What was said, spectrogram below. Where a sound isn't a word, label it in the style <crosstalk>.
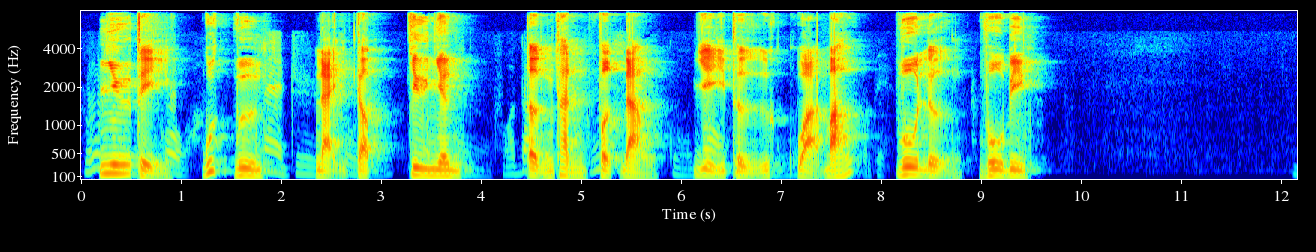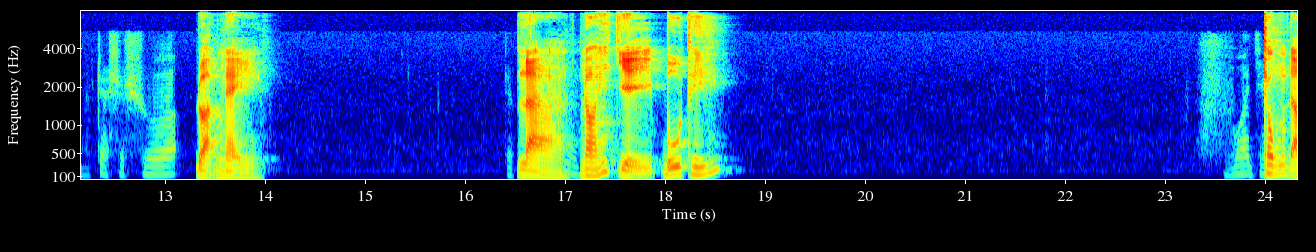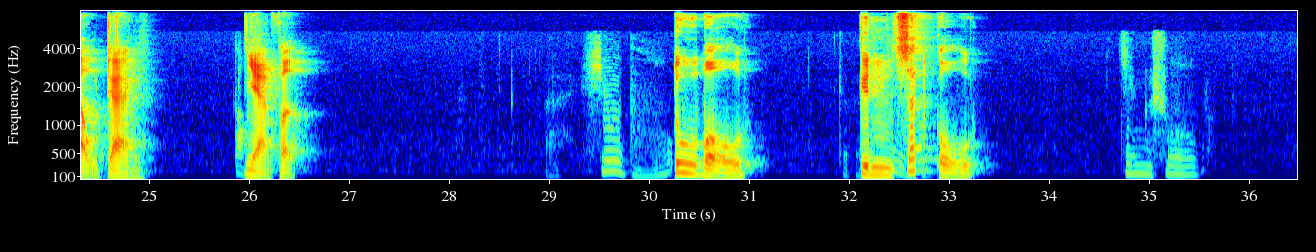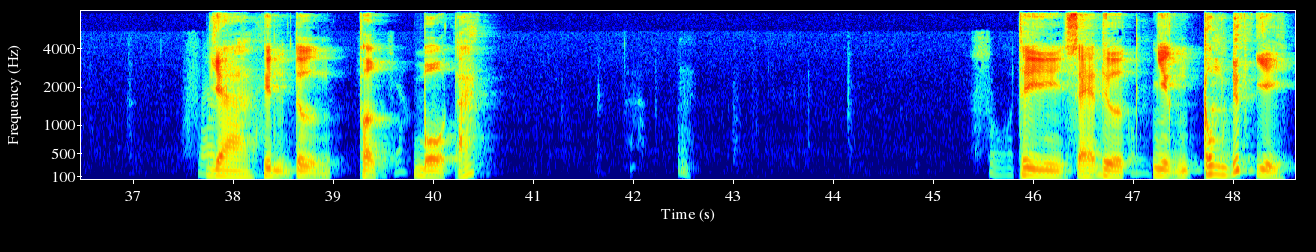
như thị quốc vương, nại cập chư nhân, tận thành Phật đạo, dị thử quả báo, vô lượng, vô biên. Đoạn này là nói về bố thí. Trong đạo tràng, nhà Phật, tu bổ kinh sách cũ và hình tượng Phật Bồ Tát. Thì sẽ được những công đức gì?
